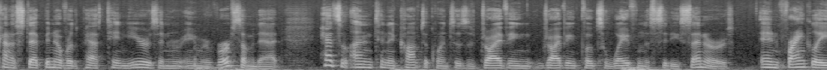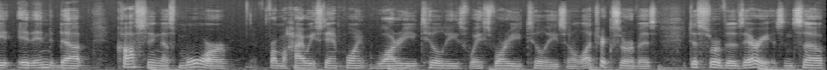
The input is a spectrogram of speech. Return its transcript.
kind of step in over the past 10 years and, and reverse some of that, had some unintended consequences of driving, driving folks away from the city centers. And frankly, it ended up costing us more from a highway standpoint, water utilities, wastewater utilities, and electric service to serve those areas. And so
